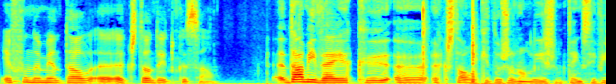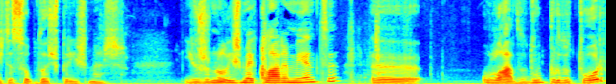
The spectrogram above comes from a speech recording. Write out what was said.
é fundamental a, a questão da educação. Dá-me ideia que uh, a questão aqui do jornalismo tem que ser vista sob dois prismas. E o jornalismo é claramente uh, o lado do produtor,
